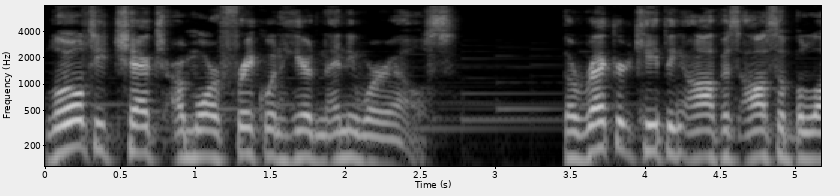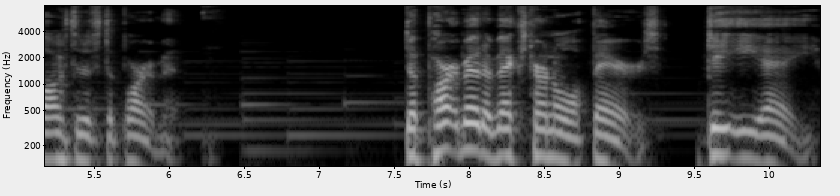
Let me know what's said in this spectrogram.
loyalty checks are more frequent here than anywhere else. The Record-Keeping Office also belongs to this department. Department of External Affairs DEA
